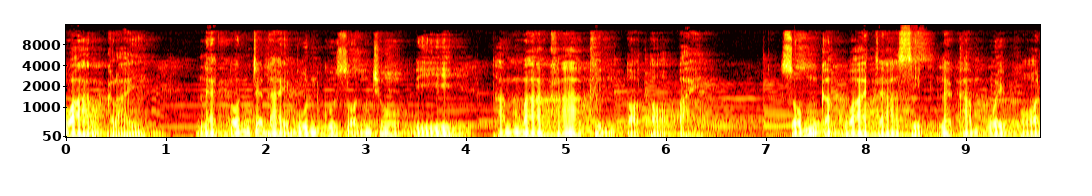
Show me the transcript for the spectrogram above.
กว้างไกล และตนจะได้บุญกุศลโชคดีทำมาค้าขึ้นต่อต่อไป สมกับวาจาสิทธิ์และคำอวยพร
